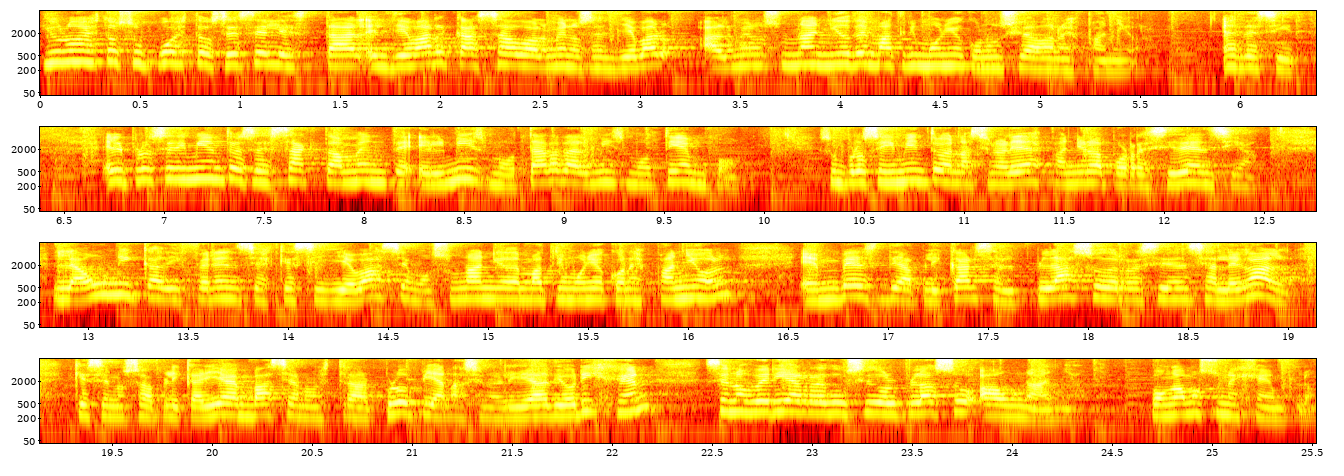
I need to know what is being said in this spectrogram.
Y uno de estos supuestos es el, estar, el llevar casado al menos, el llevar al menos un año de matrimonio con un ciudadano español. Es decir, el procedimiento es exactamente el mismo, tarda el mismo tiempo. Es un procedimiento de nacionalidad española por residencia. La única diferencia es que si llevásemos un año de matrimonio con español, en vez de aplicarse el plazo de residencia legal que se nos aplicaría en base a nuestra propia nacionalidad de origen, se nos vería reducido el plazo a un año. Pongamos un ejemplo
